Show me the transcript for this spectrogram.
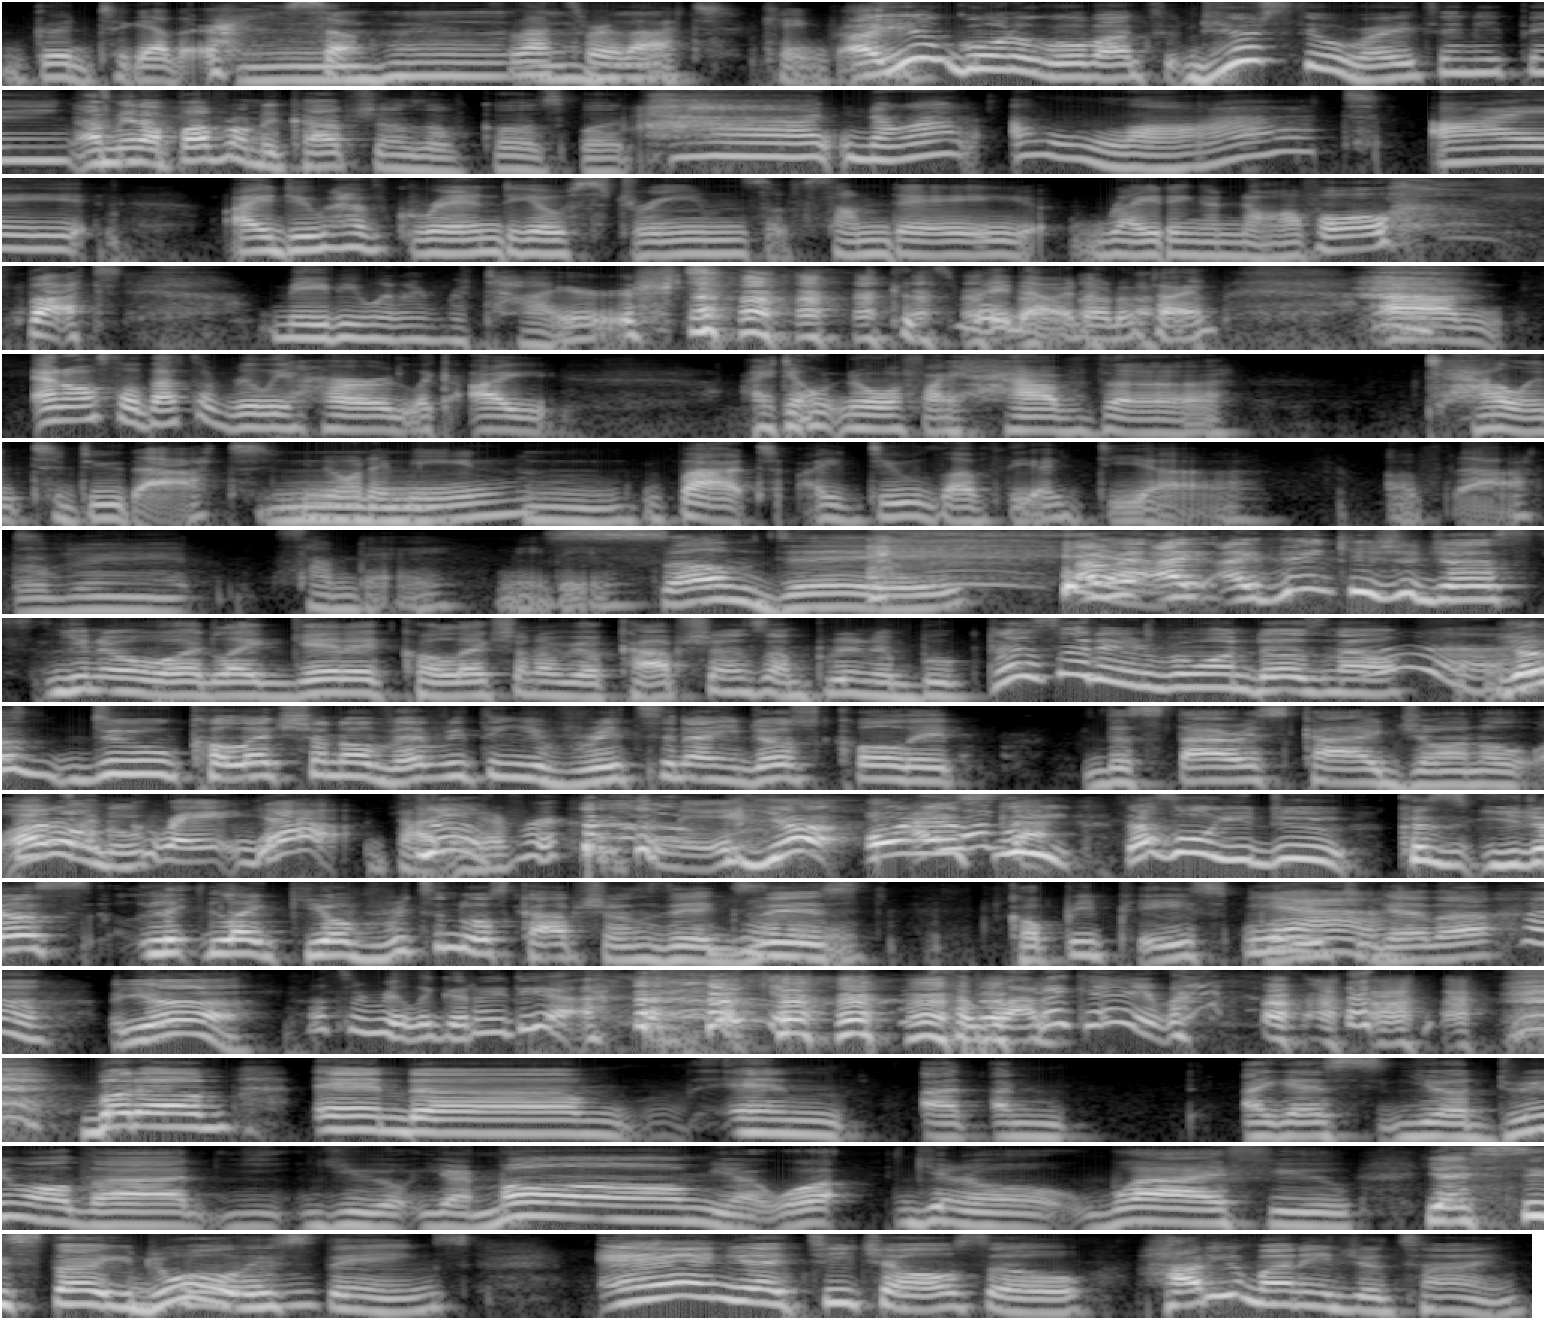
good together. So, so that's where that came from. Are you going to go back to? Do you still write anything? I mean, apart from the captions, of course, but Uh, not a lot. I I do have grandiose dreams of someday writing a novel, but maybe when I'm retired, because right now I don't have time. Um, and also, that's a really hard. Like I, I don't know if I have the talent to do that. You know what I mm, mean? Mm. But I do love the idea of that of doing it someday, maybe. someday. I mean, I, I think you should just, you know what, like get a collection of your captions and put in a book. That's what everyone does now. Ah. Just do collection of everything you've written and you just call it the Starry Sky Journal. I don't know. Great. Yeah, that Yeah. never occurred to me. Yeah, honestly, that's all you do. Because you just, like, like, you've written those captions, they mm-hmm. exist. Copy, paste, put Mm-hmm. Yeah. it together. Yeah. That's a really good idea. Thank you. so glad I came. But um and um and and, and I guess you're doing all that. You your mom, your what you know wife, you your sister. You do all these things, and you're a teacher also. How do you manage your time?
